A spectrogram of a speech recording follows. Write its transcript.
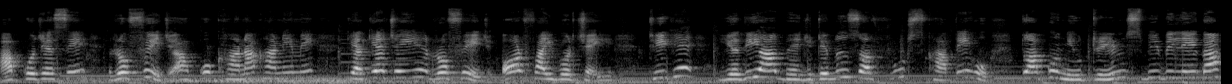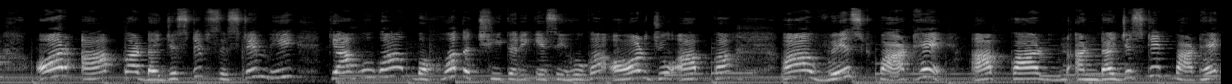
आपको जैसे रफेज, आपको खाना खाने में क्या क्या चाहिए? रफेज और फाइबर चाहिए, ठीक है? यदि आप वेजिटेबल्स और फ्रूट्स खाते हो तो आपको न्यूट्रिएंट्स भी मिलेगा और आपका डाइजेस्टिव सिस्टम भी क्या होगा? बहुत अच्छी तरीके से होगा और जो आपका वेस्ट पार्ट है, आपका अनडाइजेस्टेड पार्ट है,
